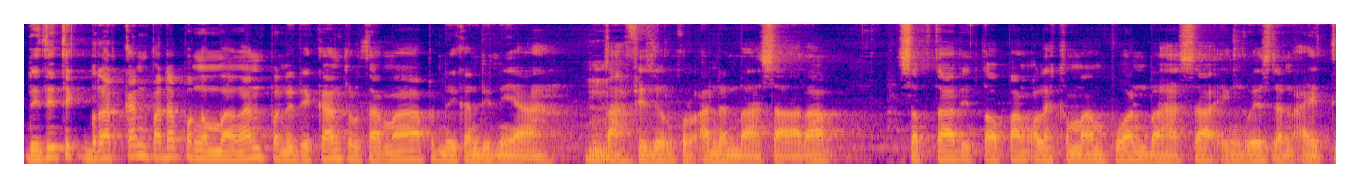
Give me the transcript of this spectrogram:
dititik beratkan pada pengembangan pendidikan terutama pendidikan dinia, tahfizul Quran dan bahasa Arab serta ditopang oleh kemampuan bahasa Inggris dan IT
